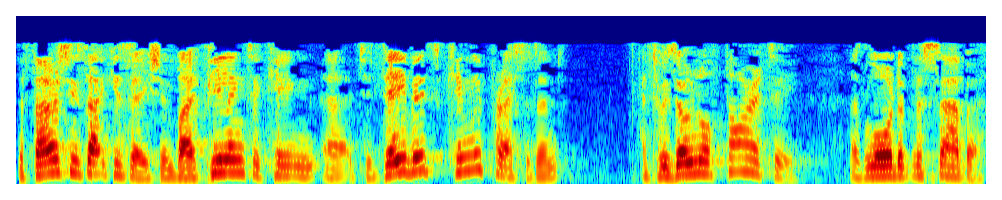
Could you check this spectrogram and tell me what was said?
the Pharisees' accusation by appealing to, King, uh, to David's kingly precedent and to his own authority as Lord of the Sabbath.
